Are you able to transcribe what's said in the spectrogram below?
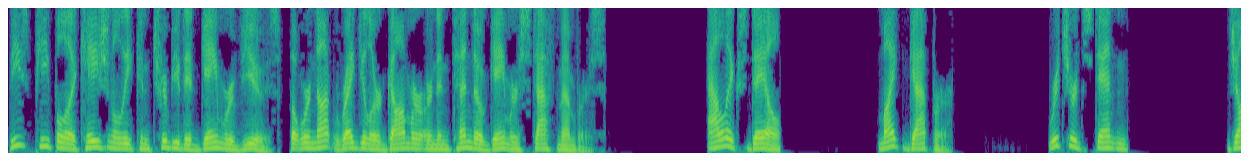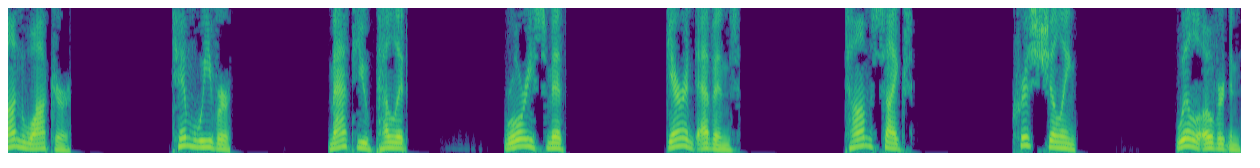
These people occasionally contributed game reviews, but were not regular Gamer or Nintendo Gamer staff members. Alex Dale Mike Gapper Richard Stanton John Walker Tim Weaver Matthew Pellet Rory Smith Garrett Evans Tom Sykes Chris Schilling Will Overton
